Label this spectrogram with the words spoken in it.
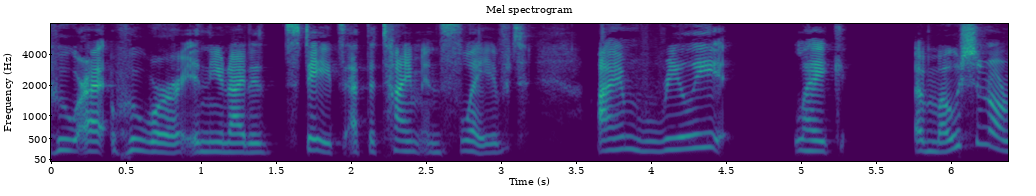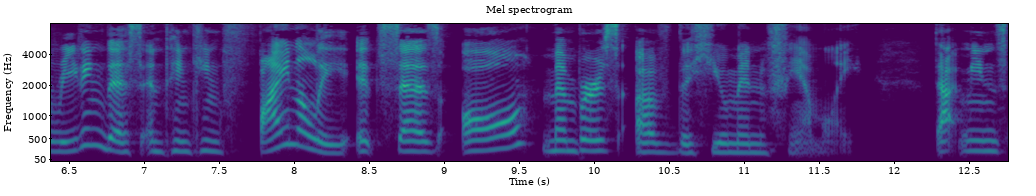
who are who were in the United States at the time enslaved. I'm really like emotional reading this and thinking finally it says all members of the human family. That means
